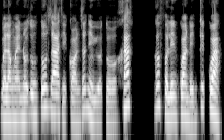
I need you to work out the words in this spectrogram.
bởi là ngoài nội dung tốt ra thì còn rất nhiều yếu tố khác góp phần liên quan đến kết quả.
